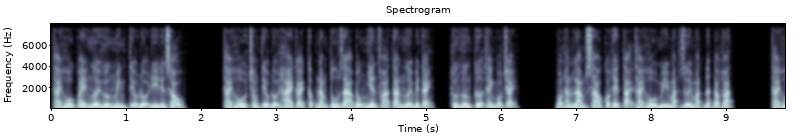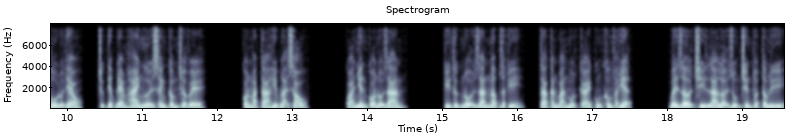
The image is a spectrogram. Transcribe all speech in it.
Thái hổ quay người hướng mình tiểu đội đi đến sáu. Thái hổ trong tiểu đội hai cái cấp năm tu giả bỗng nhiên phá tan người bên cạnh, hướng hướng cửa thành bỏ chạy. Bọn hắn làm sao có thể tại thái hổ mí mắt dưới mặt đất đào thoát? Thái hổ đuổi theo, trực tiếp đem hai người xanh cầm trở về. Con mắt ta hiếp lại sáu. Quả nhiên có nội gian. Kỳ thực nội gian nấp rất kỹ, ta căn bản một cái cũng không phát hiện bây giờ chỉ là lợi dụng chiến thuật tâm lý,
